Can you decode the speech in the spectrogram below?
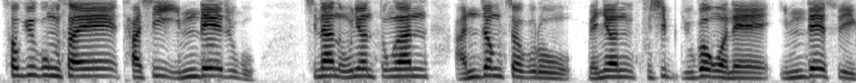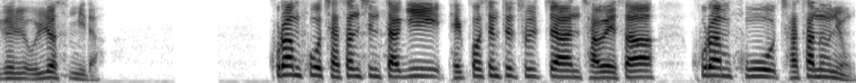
석유공사에 다시 임대해주고 지난 5년 동안 안정적으로 매년 96억 원의 임대 수익을 올렸습니다. 코람코 자산신탁이 100% 출자한 자회사 코람코 자산운용.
